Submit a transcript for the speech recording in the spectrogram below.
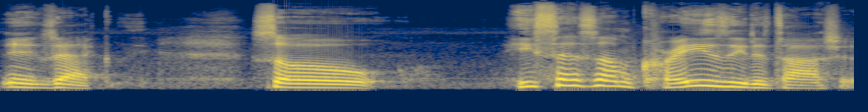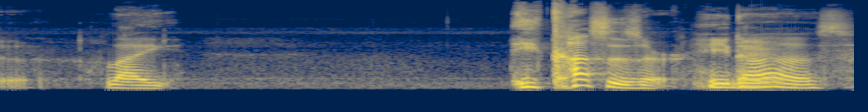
Exactly. So he says something crazy to Tasha. Like, he cusses her. he does.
